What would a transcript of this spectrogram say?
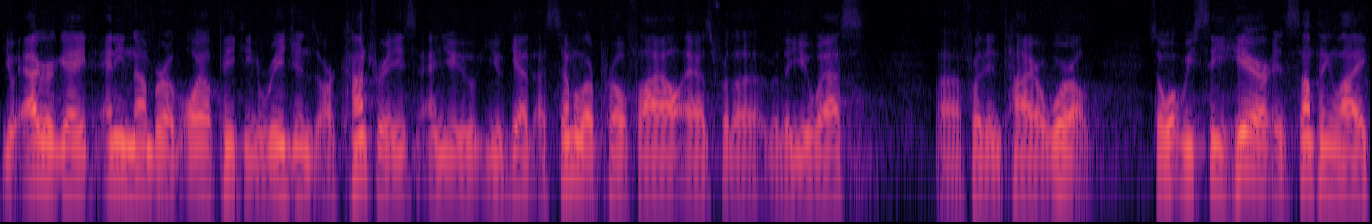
You aggregate any number of oil peaking regions or countries, and you, you get a similar profile as for the, for the U.S. Uh, for the entire world. So what we see here is something like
